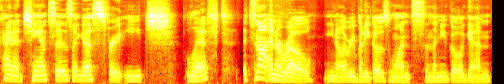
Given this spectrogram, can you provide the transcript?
kind of chances, I guess, for each lift. It's not in a row. You know, everybody goes once and then you go again.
